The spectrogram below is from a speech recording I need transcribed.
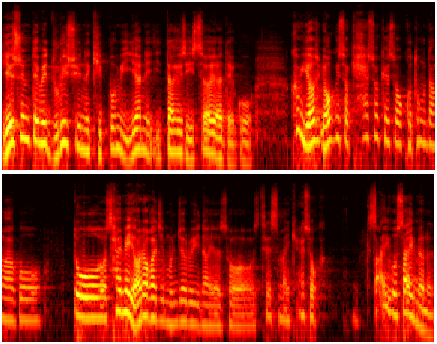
예수님 때문에 누릴 수 있는 기쁨이 이 안에 이 땅에서 있어야 되고 그럼 여, 여기서 계속해서 고통당하고 또 삶의 여러 가지 문제로 인하여서 스트레스만 계속 쌓이고 쌓이면은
